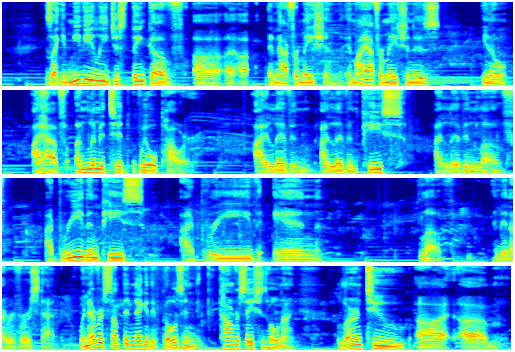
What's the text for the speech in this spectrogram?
is like immediately just think of uh, a, a, an affirmation. And my affirmation is, you know, I have unlimited willpower. I live in I live in peace. I live in love. I breathe in peace. I breathe in love. And then I reverse that. Whenever something negative goes in conversations, hold on learn to uh, um,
